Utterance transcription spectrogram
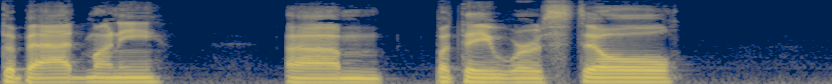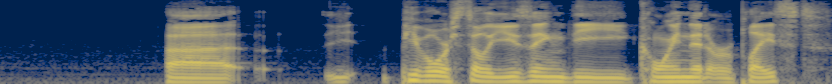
the bad money, um, but they were still uh, people were still using the coin that it replaced,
